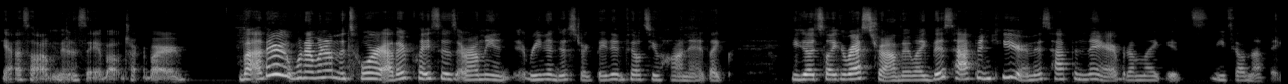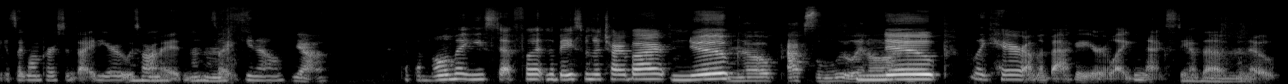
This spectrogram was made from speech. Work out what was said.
Yeah, that's all I'm gonna say about Char Bar. But other when I went on the tour, other places around the arena district, they didn't feel too haunted. Like you go to like a restaurant, they're like, this happened here and this happened there. But I'm like, it's you feel nothing. It's like one person died here who was Mhm, haunted. mhm. It's like, you know, Yeah. But the moment you step foot in the basement of Char Bar, nope. Nope, absolutely not. Nope. Like hair on the back of your like neck stand up. Mhm. Nope.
